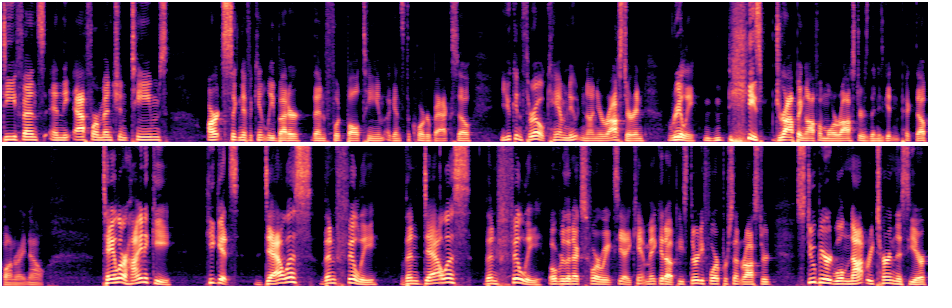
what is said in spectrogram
defense, and the aforementioned teams aren't significantly better than football team against the quarterback. So you can throw Cam Newton on your roster, and really, he's dropping off of more rosters than he's getting picked up on right now. Taylor Heinicke, he gets Dallas, then Philly, then Dallas, then Philly over the next four weeks. Yeah, you can't make it up. He's 34% rostered. Stu Beard will not return this year,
